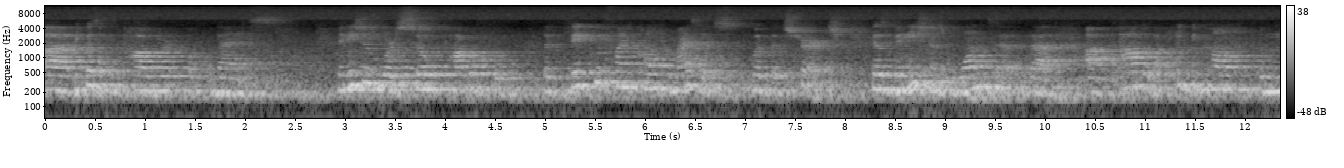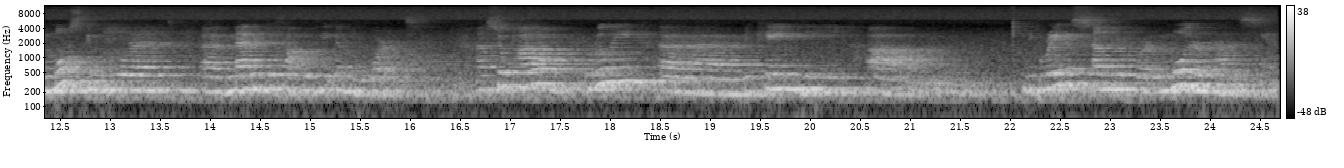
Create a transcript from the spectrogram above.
uh, because of the power of Venice. Venetians were so powerful that they could find compromises with the church because Venetians wanted that uh, Padua could become the most important uh, medical faculty in the world. And so Padua really uh, became the, the greatest center for modern medicine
